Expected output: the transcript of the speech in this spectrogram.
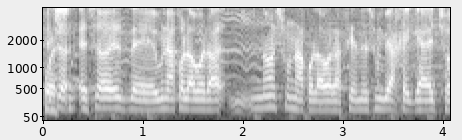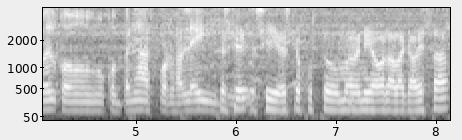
Pues- eso, eso es de una colaboración. No es una colaboración, es un viaje que ha hecho él con, con Penadas por la Ley. Es que sí, es que justo me ha venido ahora a la cabeza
